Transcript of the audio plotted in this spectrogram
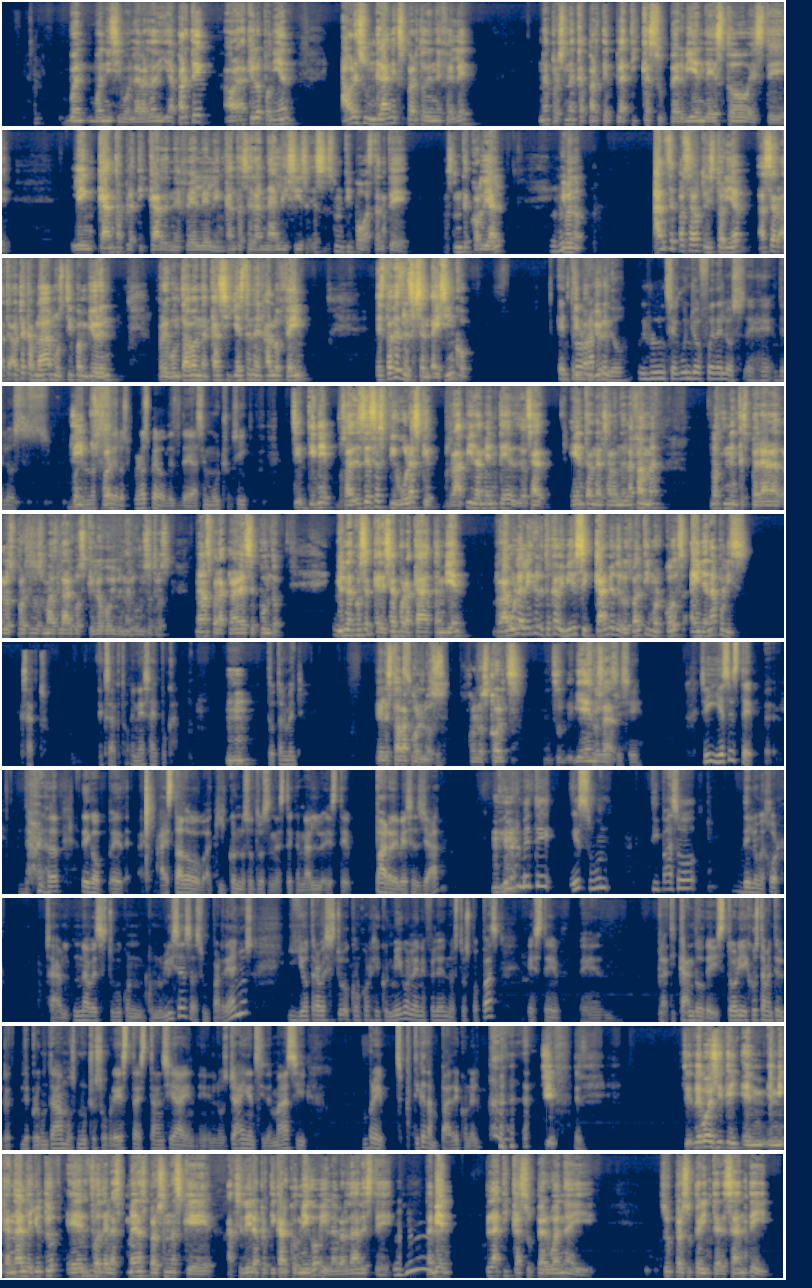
Buen, buenísimo, la verdad. Y aparte, ahora que lo ponían, ahora es un gran experto de NFL, una persona que aparte platica súper bien de esto, este, le encanta platicar de NFL, le encanta hacer análisis, es, un tipo bastante, bastante cordial. Y bueno, antes de pasar a otra historia, hace, ahorita que hablábamos tipo en Buren, preguntaban acá si ya está en el Hall of Fame. Está desde el 65. Entró rápido. Según yo, fue de los, eh, de los, bueno, no sé de los primeros, pero desde hace mucho, sí. Sí, tiene, o sea, es de esas figuras que rápidamente, o sea, entran al Salón de la Fama, no tienen que esperar a los procesos más largos que luego viven algunos otros. Nada más para aclarar ese punto. Y una cosa que decían por acá también, Raúl Alegre le toca vivir ese cambio de los Baltimore Colts a Indianapolis. Exacto, exacto, en esa época. Totalmente. Él estaba con, los, con los Colts. bien, o sea. Sí, sí. Sí, y es este, de verdad, digo, eh, ha estado aquí con nosotros en este canal este par de veces ya. Y realmente es un tipazo de lo mejor. O sea, una vez estuvo con, con, Ulises hace un par de años y otra vez estuvo con Jorge y conmigo en la NFL de nuestros papás, este, eh, platicando de historia y justamente le, preguntábamos mucho sobre esta estancia en, los Giants y demás y, hombre, se platica tan padre con él. Sí. debo decir que en, mi canal de YouTube, él fue de las primeras personas que accedió a ir a platicar conmigo y la verdad, este, también plática súper buena y súper, súper interesante y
